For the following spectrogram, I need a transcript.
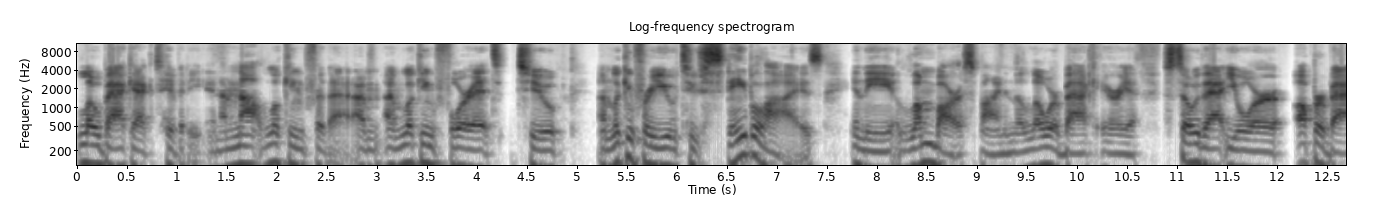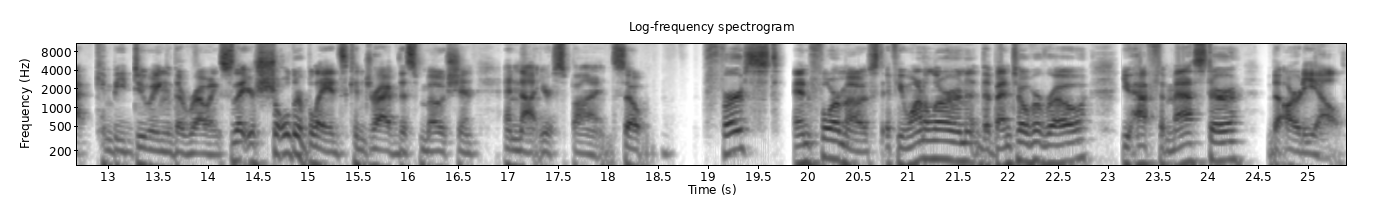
low back activity and I'm not looking for that. I'm, I'm looking for it to I'm looking for you to stabilize in the lumbar spine, in the lower back area, so that your upper back can be doing the rowing, so that your shoulder blades can drive this motion and not your spine. So first and foremost, if you want to learn the bent over row, you have to master the RDL.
